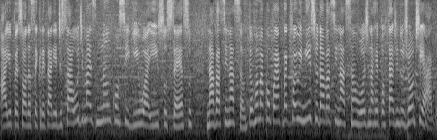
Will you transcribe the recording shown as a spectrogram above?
aí o pessoal da Secretaria de Saúde, mas não conseguiu aí sucesso na vacinação. Então vamos acompanhar como é que foi o início da vacinação hoje na reportagem do João Tiago.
